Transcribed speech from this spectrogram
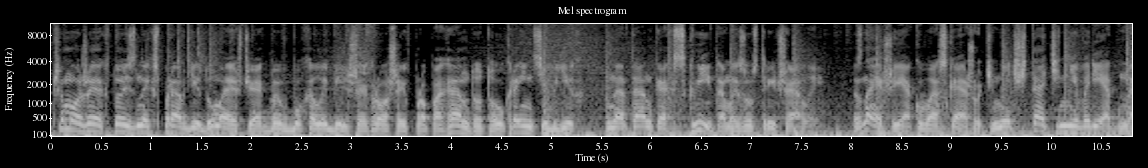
Чи може хтось з них справді думає, що якби вбухали більше грошей в пропаганду, то українці б їх на танках з квітами зустрічали? Знаєш, як у вас кажуть, мечтать не вредно.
